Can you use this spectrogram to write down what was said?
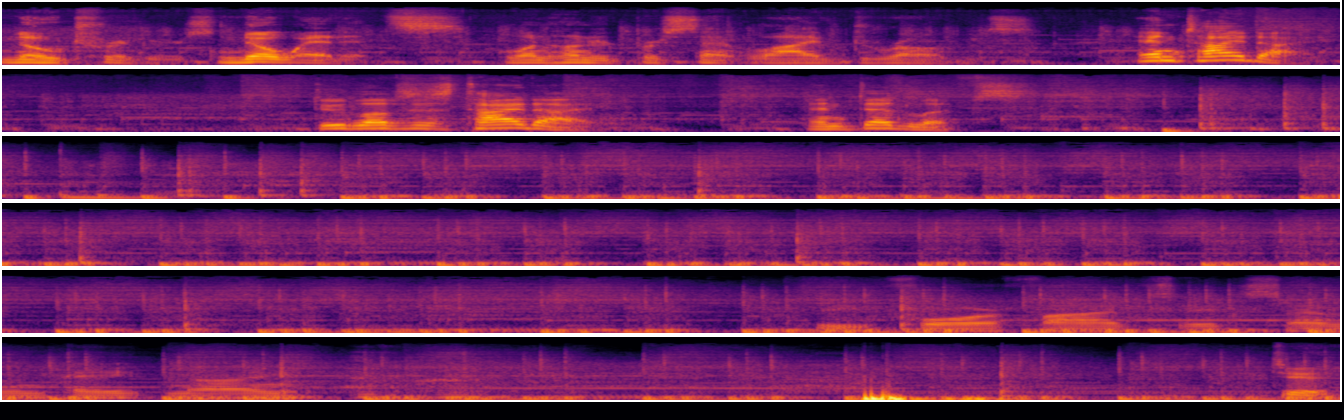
No triggers, no edits, 100% live drums, and tie dye. Dude loves his tie dye and deadlifts. Three, four, five, six, seven, eight, nine. Dude.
